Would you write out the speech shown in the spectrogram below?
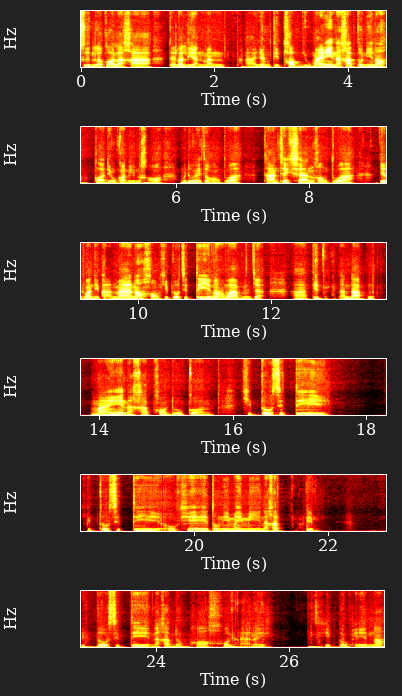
ขึ้น แล้วก็ราคาแต่ละเหรียญมันอ่ายังติดท็อปอยู่ไหมนะครับ ตัวนี้เนาะก็เดี๋ยวก่อนอื่นขอมาดูในส่วนของตัว transaction ของตัว 7 วันที่ผ่านมาเนาะของ Crypto City เนาะว่ามันจะอ่าติดอันดับไหมนะครับ ขอดูก่อน Crypto City Crypto City โอเค ตรงนี้ไม่มีนะครับคลิป Crypto City นะครับเดี๋ยวผมขอค้นหาใน Crypto Pain เนาะ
